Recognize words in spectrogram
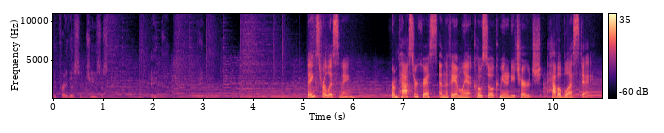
We pray this in Jesus' name. Amen. Amen. Thanks for listening. From Pastor Chris and the family at Coastal Community Church, have a blessed day.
